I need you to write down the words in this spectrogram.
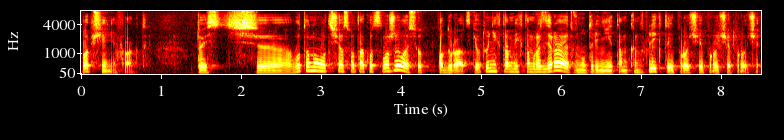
вообще не факт. То есть э, вот оно вот сейчас вот так вот сложилось вот по-дурацки. Вот у них там их там раздирают внутренние там конфликты и прочее, прочее, прочее.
